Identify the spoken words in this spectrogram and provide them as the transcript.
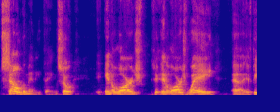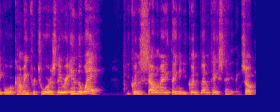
sell them anything. So, in a large in a large way, uh, if people were coming for tours, they were in the way. You couldn't sell them anything, and you couldn't let them taste anything. So,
